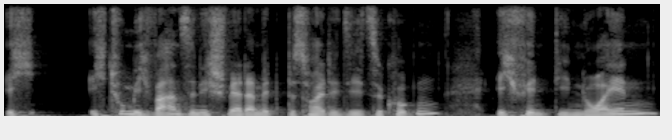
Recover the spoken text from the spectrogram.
ich, ich tue mich wahnsinnig schwer damit, bis heute die zu gucken. Ich finde die neuen,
